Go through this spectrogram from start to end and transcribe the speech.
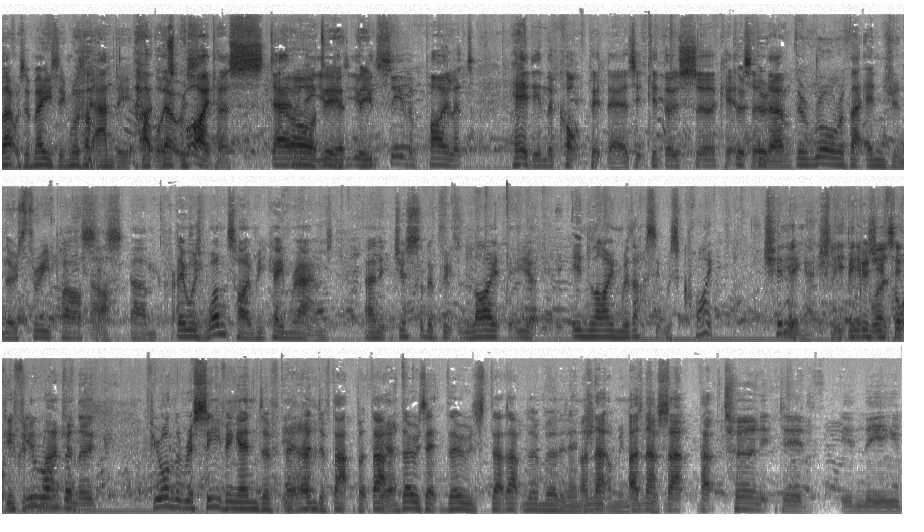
Well, that was amazing, wasn't it, Andy? That was, quite astounding. Oh, you, dear, could, you the- could see the pilot's head in the cockpit there as it did those circuits. the, and um, the roar of that engine, those three passes. um, there was one time he came round, and it just sort of li- you know, in line with us. It was quite chilling, It- actually, it- it because was, you if thought you if could you on imagine the, the- if you're on the receiving end of uh, end of that, but that Yeah. those those that that the Merlin engine. and that I mean, and that, just- that that turn it did in the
